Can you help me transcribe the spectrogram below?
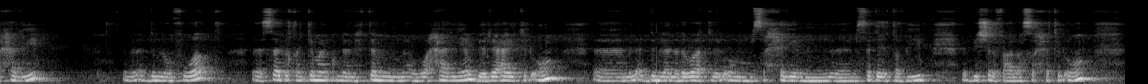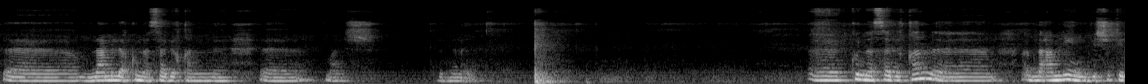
حليب بنقدم لهم فوط. سابقا كمان كنا نهتم وحاليا برعاية الأم. بنقدم لها ندوات للأم صحية من مستدعي طبيب بيشرف على صحة الأم. بنعمل لها كنا سابقا معلش بدنا نعيد آه، كنا سابقا آه، عاملين بشكل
